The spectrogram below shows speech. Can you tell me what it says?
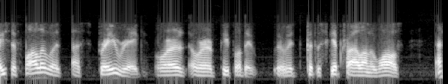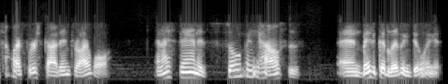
used to follow a, a spray rig or or people that would put the skip trowel on the walls. That's how I first got in drywall, and I sanded so many houses and made a good living doing it.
